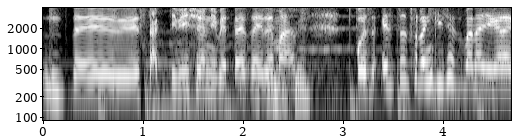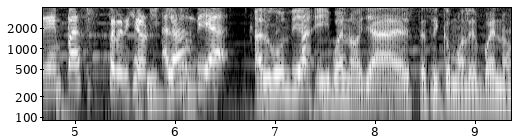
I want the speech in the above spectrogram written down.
de Activision y Bethesda y demás, pues estas franquicias van a llegar a Game Pass, pero dijeron algún día. Algún día, y bueno, ya este así como de bueno.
